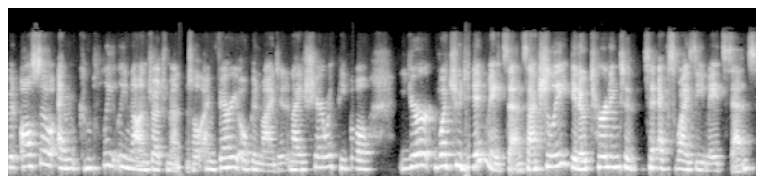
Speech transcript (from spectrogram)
but also I'm completely non-judgmental. I'm very open-minded and I share with people your what you did made sense actually, you know, turning to to XYZ made sense.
